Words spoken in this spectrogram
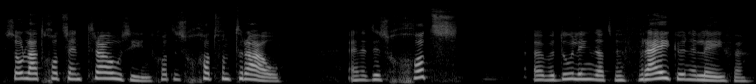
Zo laat God zijn trouw zien. God is God van trouw. En het is Gods uh, bedoeling dat we vrij kunnen leven.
